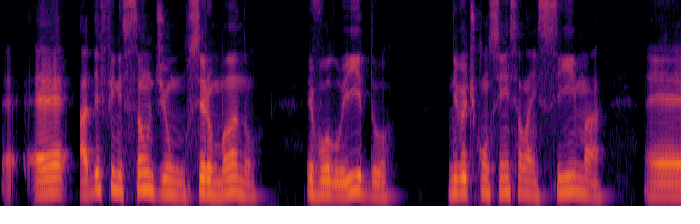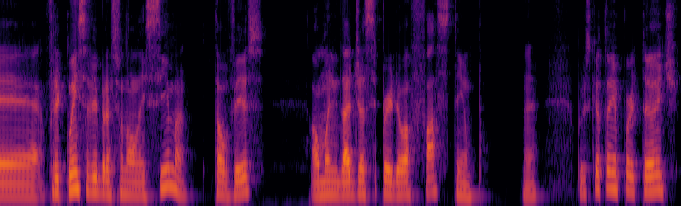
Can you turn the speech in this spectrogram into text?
é, é a definição de um ser humano evoluído, nível de consciência lá em cima, é, frequência vibracional lá em cima, talvez a humanidade já se perdeu há faz tempo. Né? Por isso que é tão importante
